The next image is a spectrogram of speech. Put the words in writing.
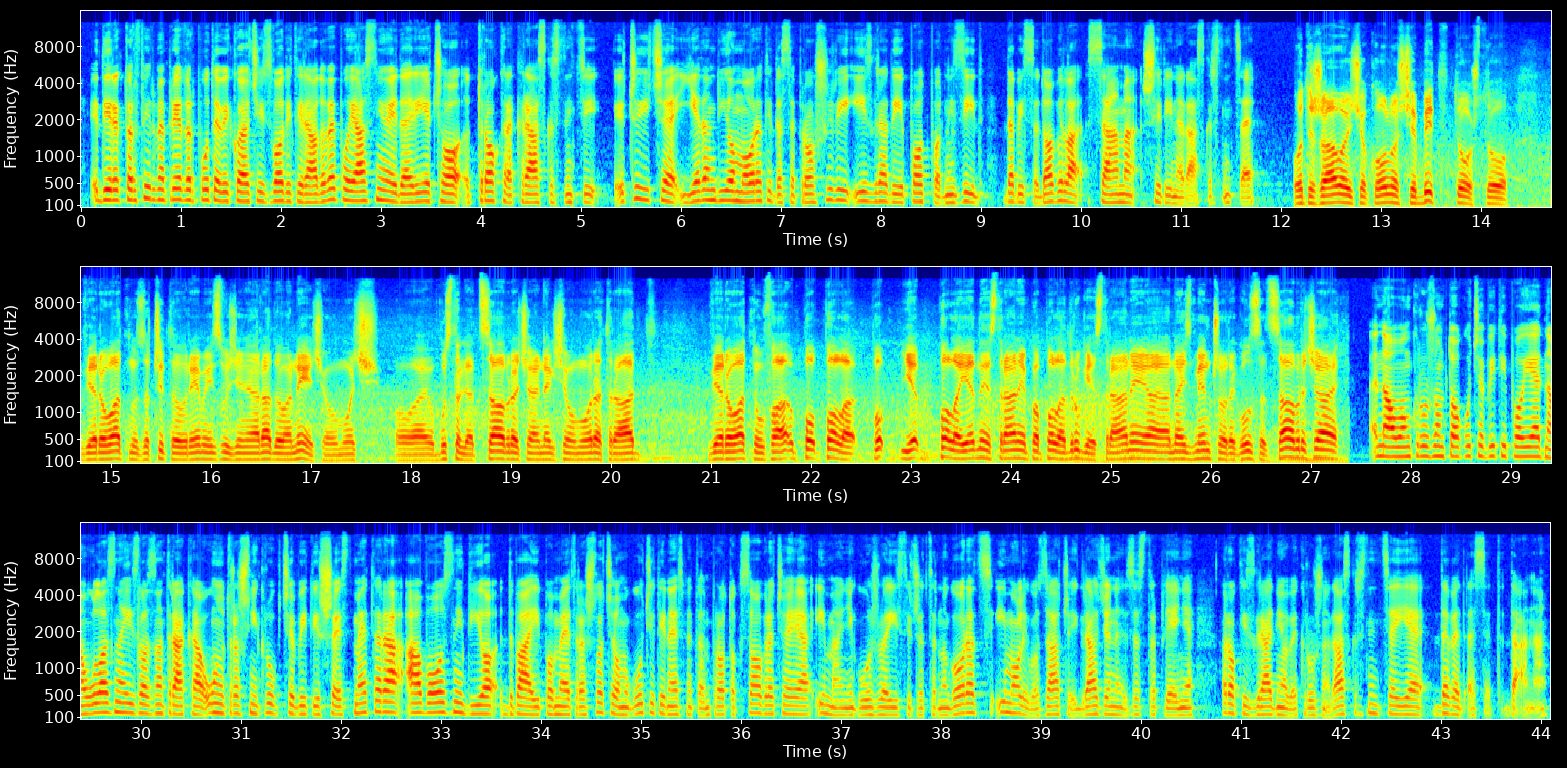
Direktor firme Prijedor Putevi koja će izvoditi radove pojasnio je da je riječ o trokrak raskrsnici, čiji će jedan dio morati da se proširi i izgradi potporni zid da bi se dobila sama širina raskrsnice. Otežavajuća okolnost će biti to što vjerovatno za čitavo vrijeme izvođenja radova nećemo moći ovaj, obustavljati saobraćaj, nek ćemo morati raditi vjerovatno pola pola jedne strane pa pola druge strane, a na izmjenčo saobraćaj. Na ovom kružnom toku će biti po jedna ulazna i izlazna traka. Unutrašnji krug će biti 6 metara, a vozni dio 2,5 metra, što će omogućiti nesmetan protok saobraćaja i manje gužve ističe Crnogorac i moli vozače i građane za strpljenje. Rok izgradnje ove kružne raskrsnice je 90 dana.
